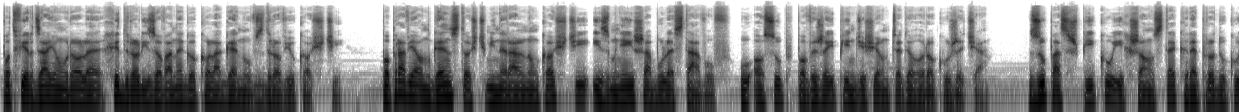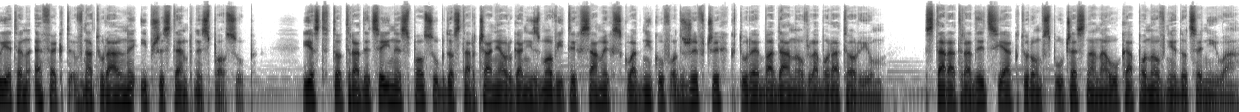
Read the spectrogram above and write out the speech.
potwierdzają rolę hydrolizowanego kolagenu w zdrowiu kości. Poprawia on gęstość mineralną kości i zmniejsza bóle stawów u osób powyżej 50 roku życia. Zupa z szpiku i chrząstek reprodukuje ten efekt w naturalny i przystępny sposób. Jest to tradycyjny sposób dostarczania organizmowi tych samych składników odżywczych, które badano w laboratorium. Stara tradycja, którą współczesna nauka ponownie doceniła.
